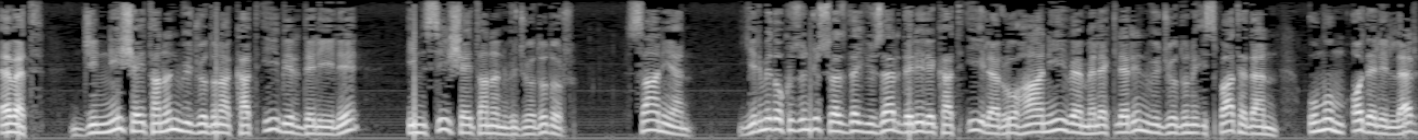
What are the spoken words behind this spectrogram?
Evet, cinni şeytanın vücuduna kat'î bir delili, insi şeytanın vücududur. Saniyen, 29. sözde yüzer delili kat'î ile ruhani ve meleklerin vücudunu ispat eden umum o deliller,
